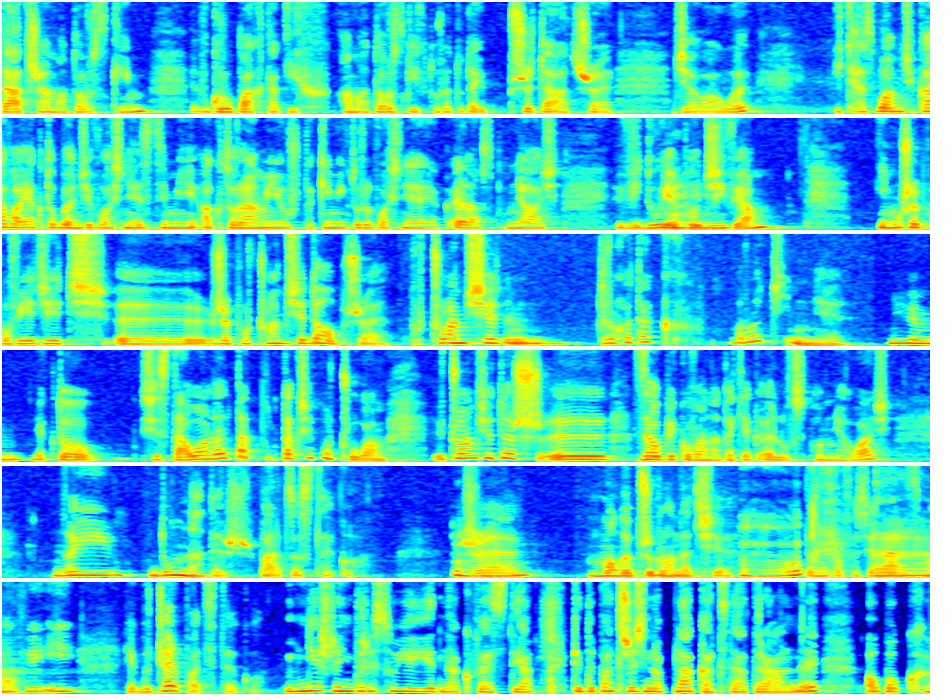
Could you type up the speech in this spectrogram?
teatrze amatorskim, w grupach takich amatorskich, które tutaj przy teatrze działały. I teraz byłam ciekawa, jak to będzie właśnie z tymi aktorami, już takimi, których właśnie, jak Ela wspomniałaś, widuję, mm -hmm. podziwiam. I muszę powiedzieć, y, że poczułam się dobrze. Poczułam się trochę tak rodzinnie. Nie wiem, jak to się stało, ale tak, tak się poczułam. Czułam się też y, zaopiekowana, tak jak Elu wspomniałaś. No i dumna też bardzo z tego, mm -hmm. że mogę przyglądać się mm -hmm. temu profesjonalizmowi i jakby czerpać z tego. Mnie jeszcze interesuje jedna kwestia. Kiedy patrzeć na plakat teatralny, obok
